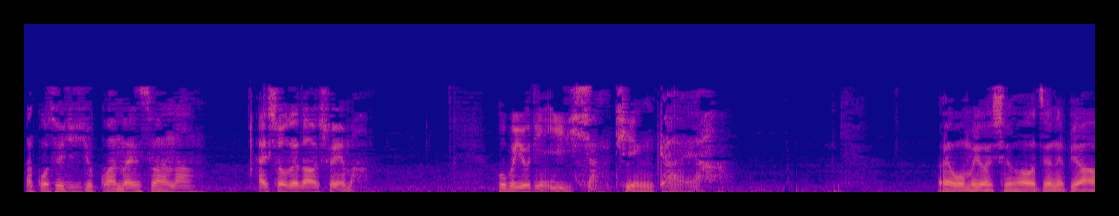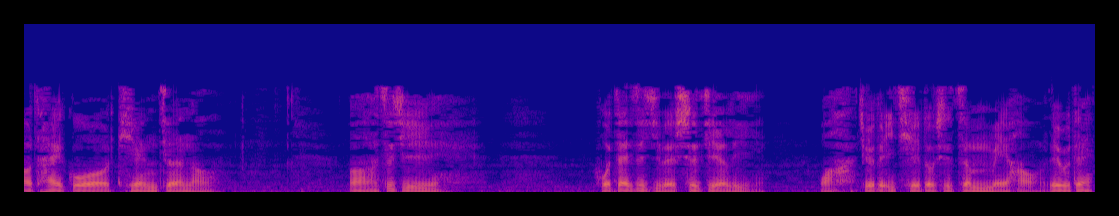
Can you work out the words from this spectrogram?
那国税局就关门算了，还收得到税吗？会不会有点异想天开啊？哎，我们有时候真的不要太过天真哦，啊，自己。活在自己的世界里，哇，觉得一切都是这么美好，对不对？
